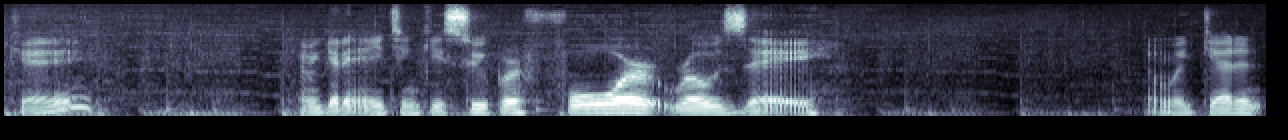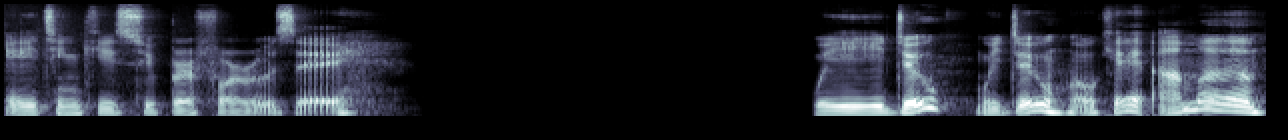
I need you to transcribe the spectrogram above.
Okay. And we get an 18 key super for Rose. And we get an 18 key super for Rose. We do. We do. Okay, I'm a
